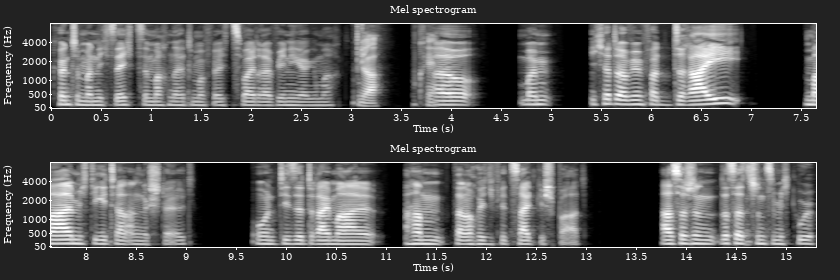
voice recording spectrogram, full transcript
könnte man nicht 16 machen, da hätte man vielleicht zwei, drei weniger gemacht. Ja, okay. Also, beim, ich hatte auf jeden Fall drei Mal mich digital angestellt. Und diese dreimal haben dann auch richtig viel Zeit gespart. Das war schon, das war schon ziemlich cool.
